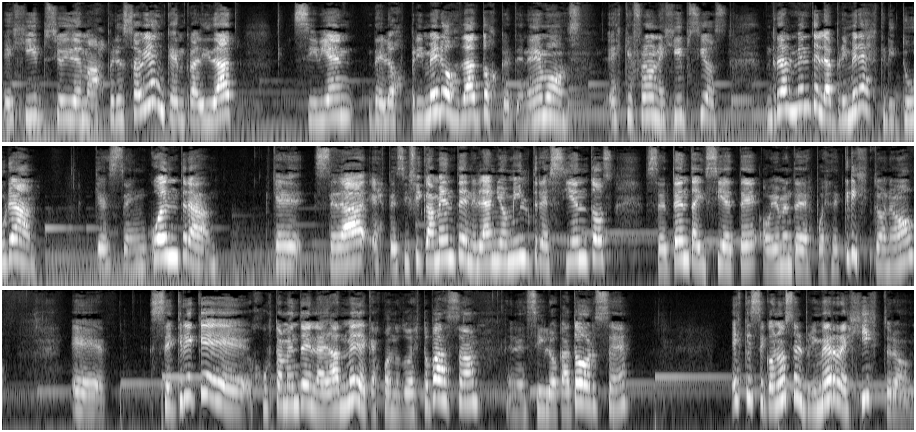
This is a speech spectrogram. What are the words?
egipcio y demás, pero ¿sabían que en realidad, si bien de los primeros datos que tenemos es que fueron egipcios, realmente la primera escritura que se encuentra, que se da específicamente en el año 1377, obviamente después de Cristo, ¿no? Eh, se cree que justamente en la Edad Media, que es cuando todo esto pasa, en el siglo XIV, es que se conoce el primer registro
